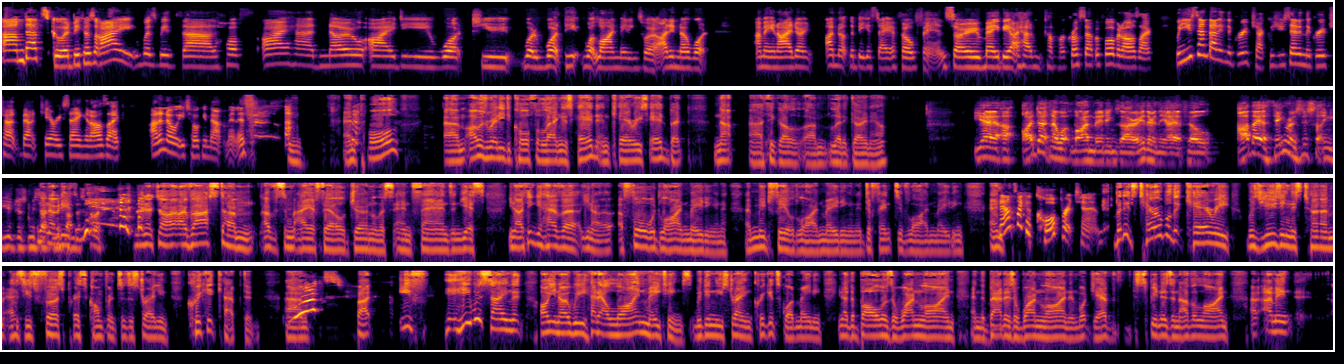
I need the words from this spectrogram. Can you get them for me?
Um, that's good because I was with uh, Hoff. I had no idea what you what what what line meetings were. I didn't know what. I mean, I don't. I'm not the biggest AFL fan, so maybe I hadn't come across that before. But I was like, when you sent that in the group chat, because you said in the group chat about Carey saying it, I was like, I don't know what you're talking about, Menners. Mm. And Paul, um, I was ready to call for Langer's head and Carey's head, but no, I think I'll um, let it go now. Yeah, uh, I don't know what line meetings are either in the AFL. Are they a thing, or is this something you've just mis- No, no, misunderstood? no, no, so I've asked um of some AFL journalists and fans, and yes, you know, I think you have a you know a forward line meeting and a, a midfield line meeting and a defensive line meeting, and Sounds like a corporate term. but it's terrible that Carey was using this term as his first press conference as Australian cricket captain. Um, What? But if He, he was saying that, oh, you know, we had our line meetings within the Australian cricket squad, meaning, you know, the bowlers are one line and the batters are one line and what you have, the spinners another line. I, I mean,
